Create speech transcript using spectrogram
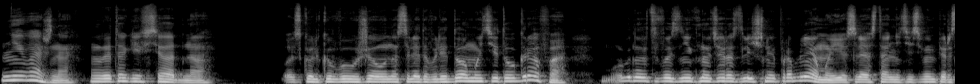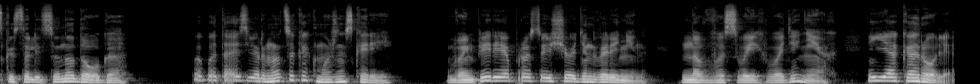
Неважно, в итоге все одно. Поскольку вы уже унаследовали дом и титул графа, могут возникнуть различные проблемы, если останетесь в имперской столице надолго. Попытаюсь вернуться как можно скорее. В империи я просто еще один дворянин, но в своих владениях я король.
